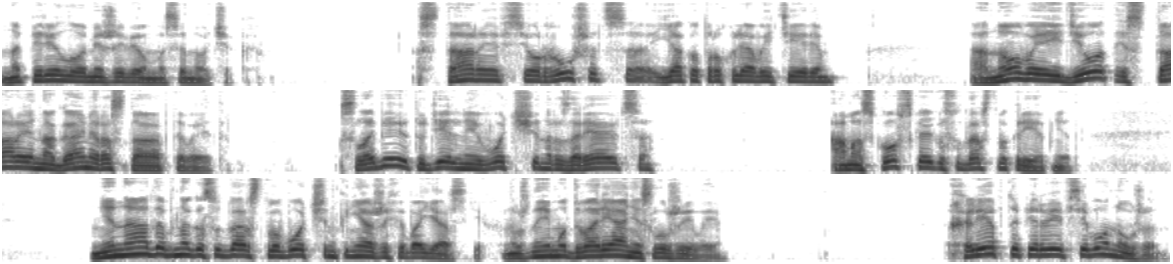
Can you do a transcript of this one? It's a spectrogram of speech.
«На переломе живем мы, сыночек. Старое все рушится, яко трухлявый терем а новое идет и старое ногами растаптывает. Слабеют удельные вотчины, разоряются, а московское государство крепнет. Не надо на государство вотчин княжих и боярских, нужны ему дворяне служилые. Хлеб-то первее всего нужен,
